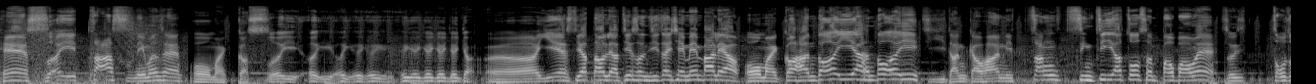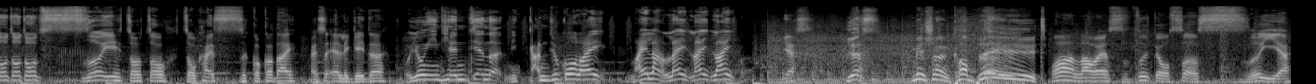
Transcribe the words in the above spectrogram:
k 十二一炸死你们噻！Oh my god，十二一，哎呀哎呀哎呀哎呀呀呀呀呀！呃，yes，要到了，计算机在前面罢了。Oh my god，很多二一啊，很多二一！鸡蛋搞哈，你张心机要做成包包咩？走走走走走，十二一，走走走开，死狗狗带，还是 alligator？我用阴天剑了，你赶就过来，来啦，来来来！Yes，yes。Mission complete！哇，老 S 这给我射十一啊！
